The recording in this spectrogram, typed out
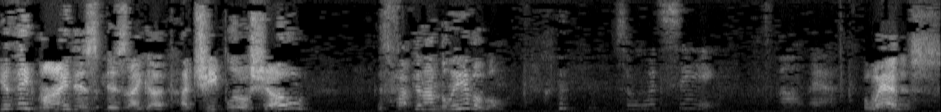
You think mind is, is like a, a cheap little show? It's fucking unbelievable. So what's seeing all that? Awareness.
